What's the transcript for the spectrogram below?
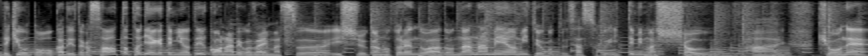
出来事を岡田裕太がさーっと取り上げてみようというコーナーでございます。1週間のトレンドワード斜め読みということで早速行ってみましょう。はい。今日ね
